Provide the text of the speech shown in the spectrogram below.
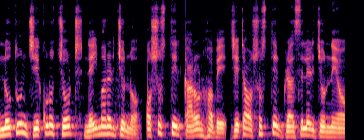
নতুন যে কোনো চোট নেইমারের জন্য অস্বস্তির কারণ হবে, যেটা অস্বস্তির ব্রাজিলের জন্যেও।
